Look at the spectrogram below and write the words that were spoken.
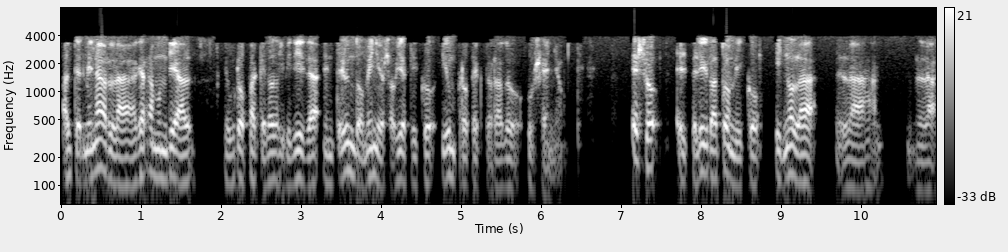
al terminar la guerra mundial, Europa quedó dividida entre un dominio soviético y un protectorado useño. Eso, el peligro atómico y no la, la, la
